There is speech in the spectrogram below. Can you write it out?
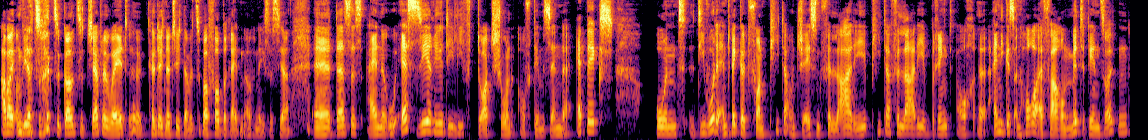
Aber um wieder zurückzukommen zu Chapel Wait, äh, könnt ihr euch natürlich damit super vorbereiten auf nächstes Jahr. Äh, das ist eine US-Serie, die lief dort schon auf dem Sender Epics und die wurde entwickelt von Peter und Jason Filadi. Peter Filadi bringt auch äh, einiges an Horrorerfahrungen mit. Den sollten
